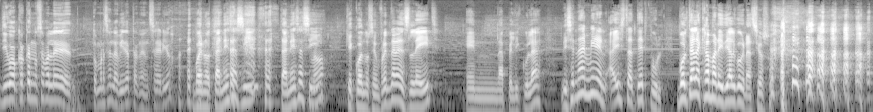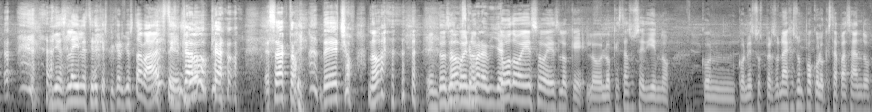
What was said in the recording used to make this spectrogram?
digo, creo que no se vale tomarse la vida tan en serio. Bueno, tan es así, tan es así ¿No? que cuando se enfrentan a Slade en la película, dicen, ah, miren, ahí está Deadpool. Voltea la cámara y di algo gracioso. y Slade les tiene que explicar, yo estaba antes, Sí, ¿no? claro, claro. Exacto. De hecho, ¿no? Entonces, No, bueno, todo eso es lo que, lo, lo que está sucediendo con, con estos personajes, un poco lo que está pasando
